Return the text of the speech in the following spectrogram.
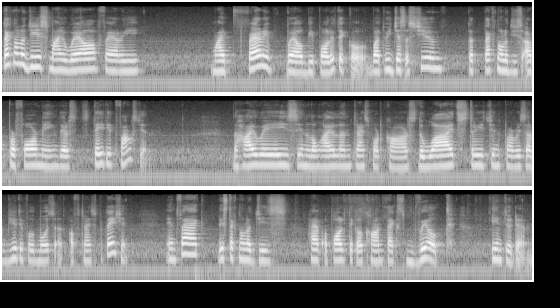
Technologies might well very might very well be political, but we just assume that technologies are performing their stated function. The highways in Long Island transport cars, the wide streets in Paris are beautiful modes of transportation. In fact, these technologies have a political context built into them.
